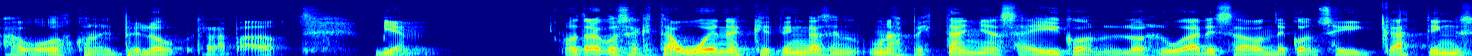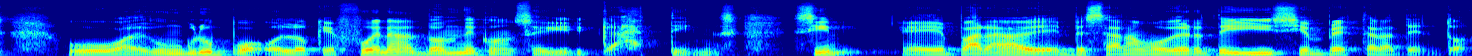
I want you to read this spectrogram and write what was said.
a vos con el pelo rapado. Bien, otra cosa que está buena es que tengas unas pestañas ahí con los lugares a donde conseguir castings o algún grupo o lo que fuera donde conseguir castings. ¿sí? eh, para empezar a moverte y siempre estar atento.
